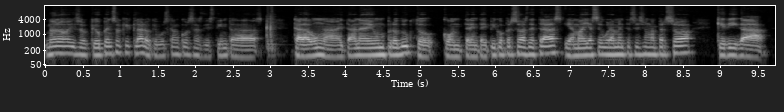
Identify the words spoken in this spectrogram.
No, no, iso, que eu penso que, claro, que buscan cousas distintas cada unha. A Aitana é un produto con treinta e pico persoas detrás e a Maya seguramente sexa unha persoa que diga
